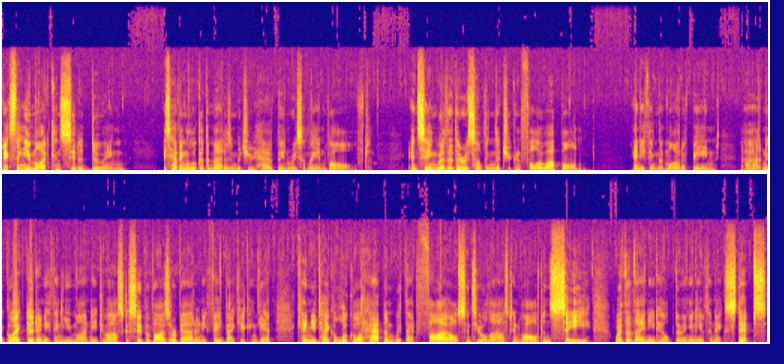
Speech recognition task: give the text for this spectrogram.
Next thing you might consider doing is having a look at the matters in which you have been recently involved and seeing whether there is something that you can follow up on, anything that might have been uh, neglected, anything you might need to ask a supervisor about, any feedback you can get. Can you take a look at what happened with that file since you were last involved and see whether they need help doing any of the next steps?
